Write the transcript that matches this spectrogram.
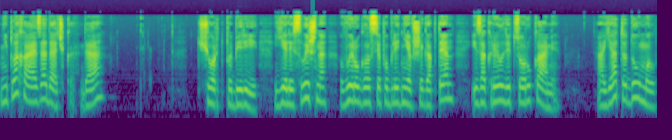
Неплохая задачка, да?» «Черт побери!» — еле слышно выругался побледневший Гаптен и закрыл лицо руками. «А я-то думал,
